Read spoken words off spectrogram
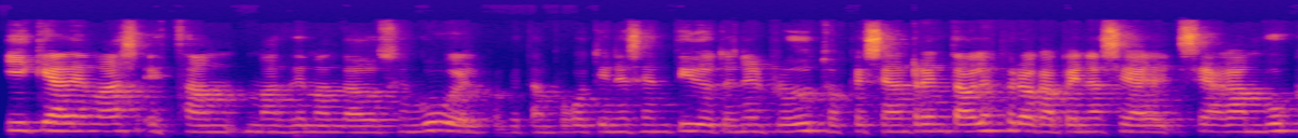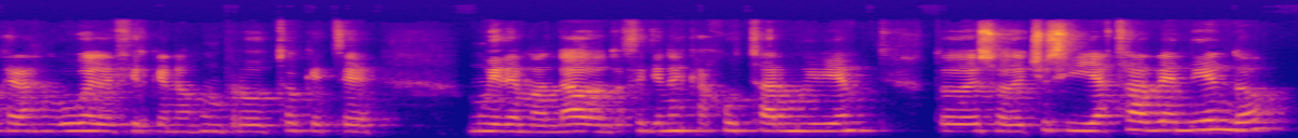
y que además están más demandados en Google, porque tampoco tiene sentido tener productos que sean rentables pero que apenas se, se hagan búsquedas en Google, es decir, que no es un producto que esté muy demandado. Entonces tienes que ajustar muy bien todo eso. De hecho, si ya estás vendiendo,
